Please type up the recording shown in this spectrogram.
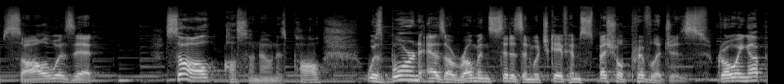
Saul was it. Saul, also known as Paul, was born as a Roman citizen, which gave him special privileges. Growing up,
